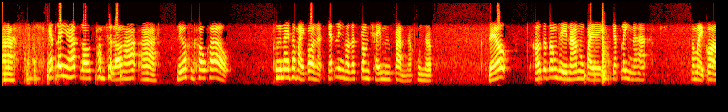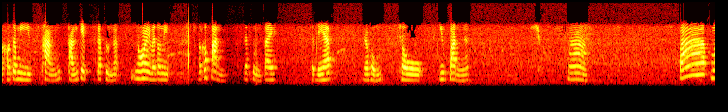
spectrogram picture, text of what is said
อ่าแก๊ตลิงครับ เราทำเสร็จแล้วนะอ่า นี่ก็คือคร่าวๆคือในสมัยก่อนอะแก๊ตลิงเขาจะต้องใช้มือปั่นนะคุณครับ แล้วเขาจะต้องเทน้ำลงไปในแก๊ตลิงนะฮะสมัยก่อนเขาจะมีถังถังเก็บกระสุนอะห้อยไว้ตรงนี้ แล้วก็ปั่นกระสุนไปแบบนี้ครับเดี๋ยวผมโชว์สกิลปั่นนะมา บไหม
